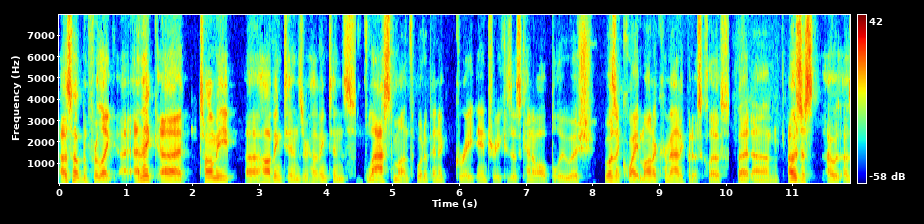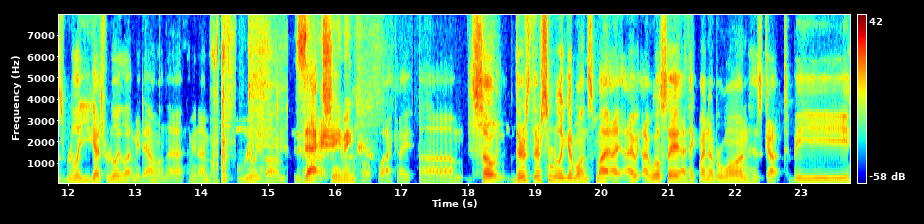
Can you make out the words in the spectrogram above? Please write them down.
I was hoping for like I I think uh Tommy uh Hovington's or Hovington's last month would have been a great entry because it was kind of all bluish. It wasn't quite monochromatic, but it was close. But um I was just I was I was really you guys really let me down on that. I mean I'm really bummed. Zach shaming. with black eye. Um so there's there's some really good ones. My I, I I will say I think my number one has got to be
